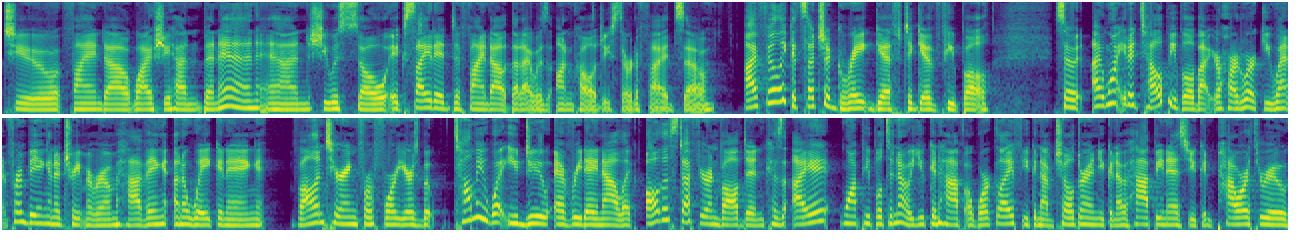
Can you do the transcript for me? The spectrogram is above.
to find out why she hadn't been in, and she was so excited to find out that I was oncology certified. So I feel like it's such a great gift to give people so I want you to tell people about your hard work. You went from being in a treatment room, having an awakening, volunteering for four years, but tell me what you do every day now, like all the stuff you're involved in, because I want people to know you can have a work life, you can have children, you can have happiness, you can power through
